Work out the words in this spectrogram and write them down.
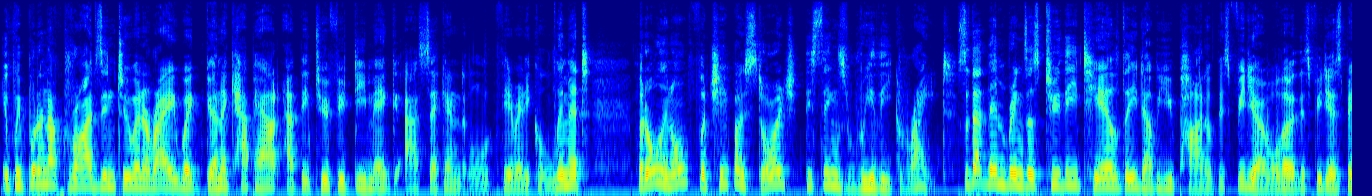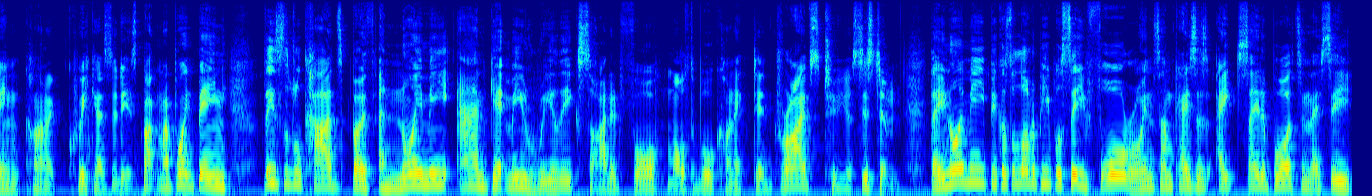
if we put enough drives into an array, we're gonna cap out at the 250 meg second theoretical limit, but all in all, for cheapo storage, this thing's really great. So that then brings us to the TLDW part of this video, although this video's been kind of quick as it is. But my point being, these little cards both annoy me and get me really excited for multiple connected drives to your system. They annoy me because a lot of people see 4 or in some cases 8 SATA ports and they see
